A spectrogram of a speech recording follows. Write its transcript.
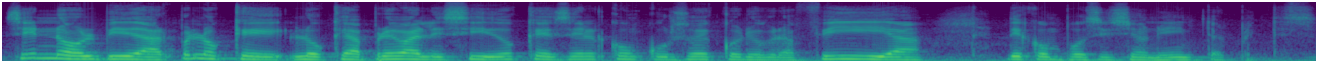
sin olvidar pues, lo, que, lo que ha prevalecido, que es el concurso de coreografía, de composición e intérpretes.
